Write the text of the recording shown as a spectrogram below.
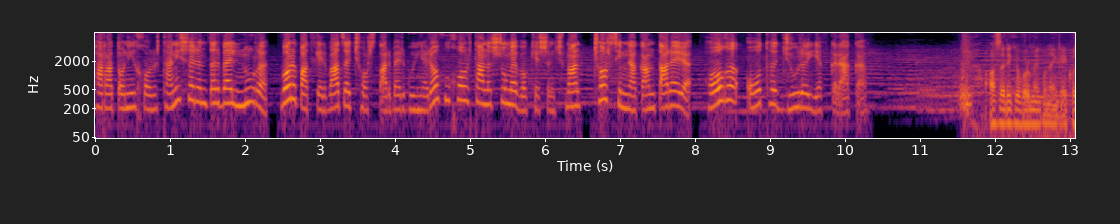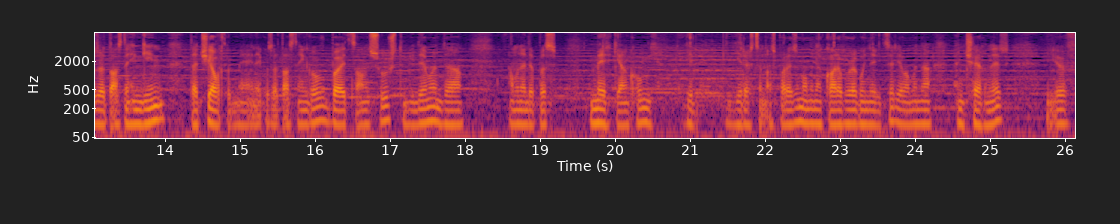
փառատոնի խորհրդանիշ էր ընտրվել նուրը, որը պատկերված է 4 տարբեր գույներով ու խորհրդանշում է ոգեշնչման 4 հիմնական տարերը՝ հողը, օդը, ջուրը եւ կրակը ասելիքը, որ մենք ունենք 2015-ին, դա չի ավարտվել միայն 2015-ով, բայց անշուշտ Միդեմը դա ամենադեպս մեր կյանքում երաժշտության ասպարեզում ամենակարևորագույններից էր եւ ամենահնչեղն էր եւ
